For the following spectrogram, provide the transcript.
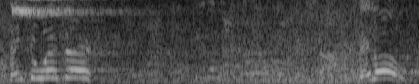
Sink the wizard. Stay low.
